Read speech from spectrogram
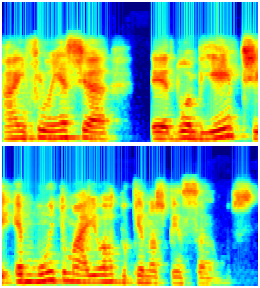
A influência é, do ambiente é muito maior do que nós pensamos.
